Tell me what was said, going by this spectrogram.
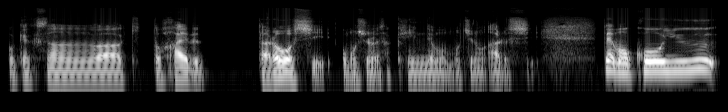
お客さんはきっと入るだろうし、面白い作品でももちろんあるし。でもこういう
